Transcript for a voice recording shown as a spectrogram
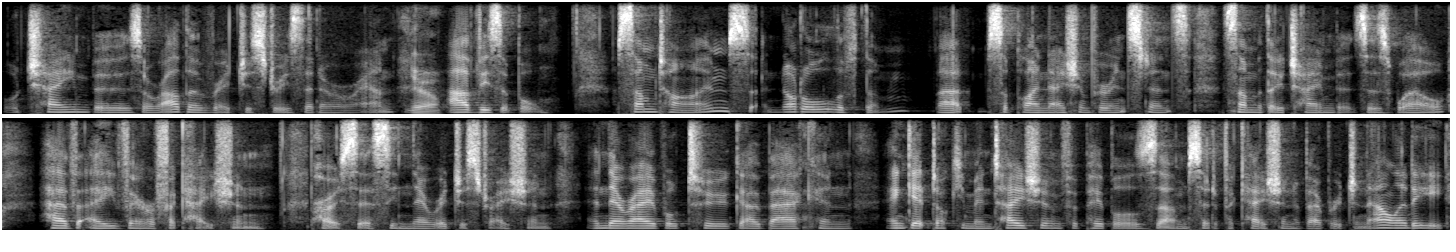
or Chambers or other registries that are around, yeah. are visible. Sometimes, not all of them, but Supply Nation, for instance, some of the chambers as well, have a verification process in their registration and they're able to go back and, and get documentation for people's um, certification of Aboriginality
